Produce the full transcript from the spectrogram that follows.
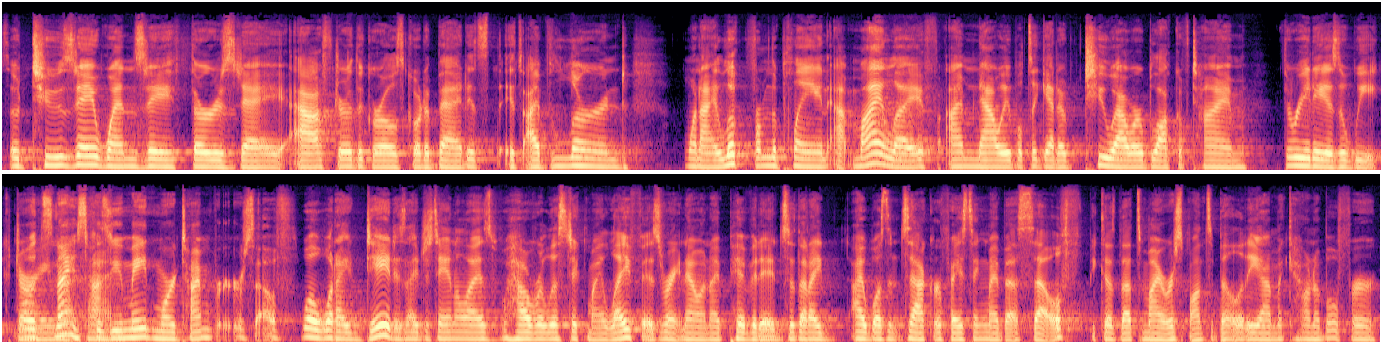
So Tuesday, Wednesday, Thursday, after the girls go to bed, it's, it's I've learned when I look from the plane at my life, I'm now able to get a two hour block of time three days a week during. Well, it's nice because you made more time for yourself. Well, what I did is I just analyzed how realistic my life is right now and I pivoted so that I, I wasn't sacrificing my best self because that's my responsibility. I'm accountable for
